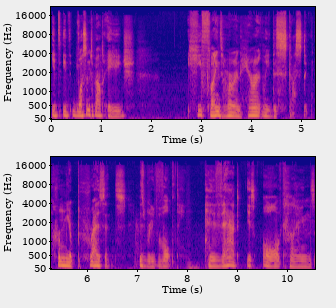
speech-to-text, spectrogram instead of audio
it it wasn't about age he finds her inherently disgusting. Her mere presence is revolting. And that is all kinds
